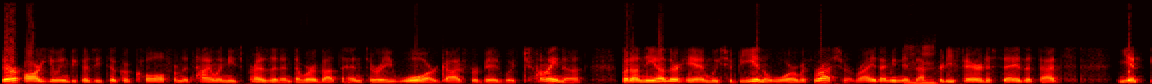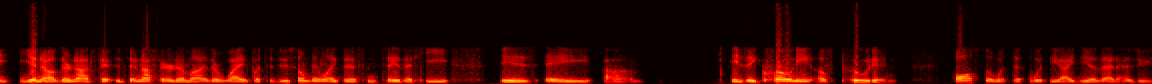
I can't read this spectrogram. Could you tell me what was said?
They're arguing because he took a call from the Taiwanese president that we're about to enter a war, God forbid, with China. But on the other hand, we should be in a war with Russia, right? I mean, is that pretty fair to say that that's you, you know they're not fair, they're not fair to him either way. But to do something like this and say that he is a um, is a crony of Putin, also with the with the idea that as you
